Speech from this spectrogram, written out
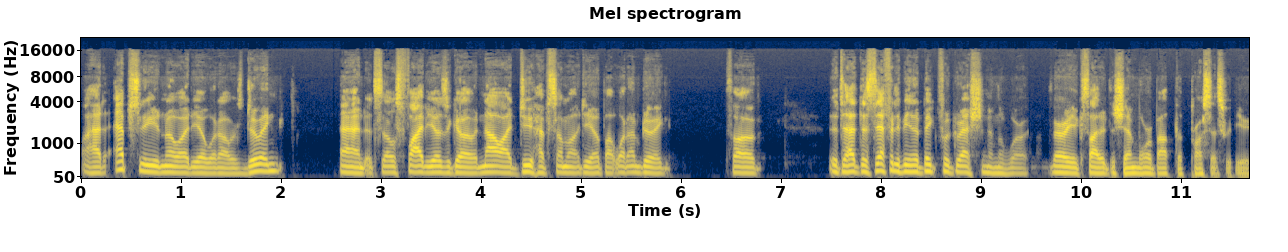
I had absolutely no idea what I was doing, and it's that was five years ago. And now I do have some idea about what I'm doing. So it had, there's definitely been a big progression in the work. I'm very excited to share more about the process with you.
